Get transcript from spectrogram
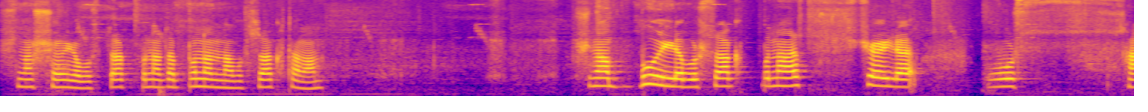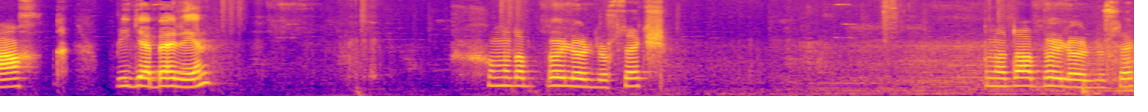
Şuna şöyle vursak. Buna da bununla vursak. Tamam. Şuna böyle vursak. Buna şöyle vursak. Bir geberin. Şunu da böyle öldürsek. Bunu da böyle öldürsek.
